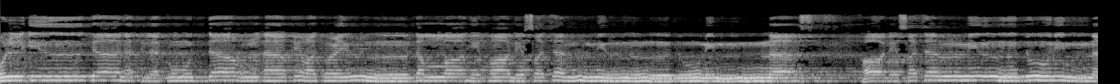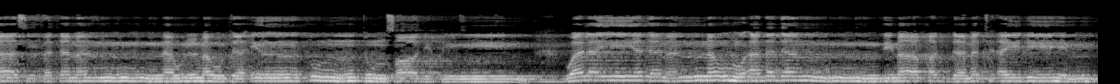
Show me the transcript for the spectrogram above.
قل إن كانت لكم الدار الآخرة عند الله خالصة من دون الناس خالصة من دون الناس فتمنوا الموت إن كنتم صادقين. ولن يتمنوه أبدا بما قدمت أيديهم.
